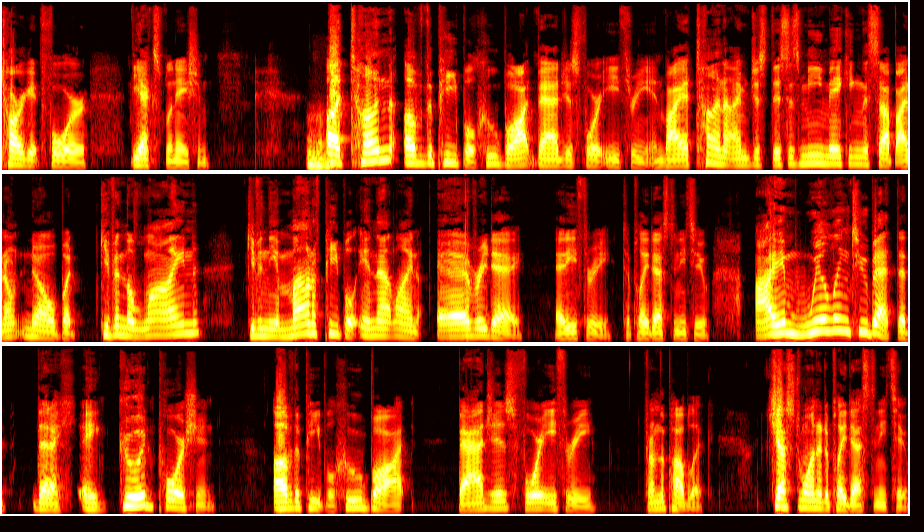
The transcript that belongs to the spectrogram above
target for the explanation. Mhm. A ton of the people who bought badges for E3 and by a ton I'm just this is me making this up. I don't know, but given the line, given the amount of people in that line every day at E3 to play Destiny 2, I am willing to bet that that a, a good portion of the people who bought badges for E3 from the public just wanted to play Destiny 2.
